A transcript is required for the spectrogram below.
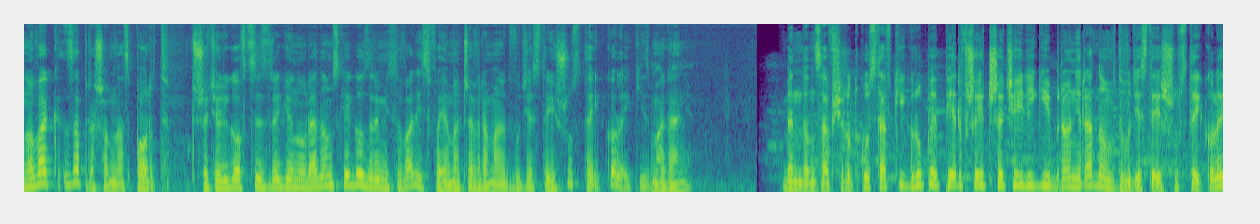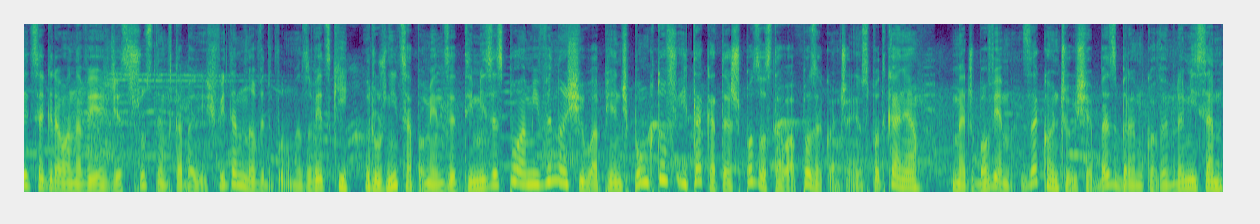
Nowak, zapraszam na sport. Trzecioligowcy z regionu radomskiego zremisowali swoje mecze w ramach 26. kolejki zmagań. Będąca w środku stawki grupy pierwszej trzeciej ligi Broń Radom w 26. kolejce grała na wyjeździe z szóstym w tabeli świtem Nowy Dwór Mazowiecki. Różnica pomiędzy tymi zespołami wynosiła 5 punktów i taka też pozostała po zakończeniu spotkania. Mecz bowiem zakończył się bezbramkowym remisem.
